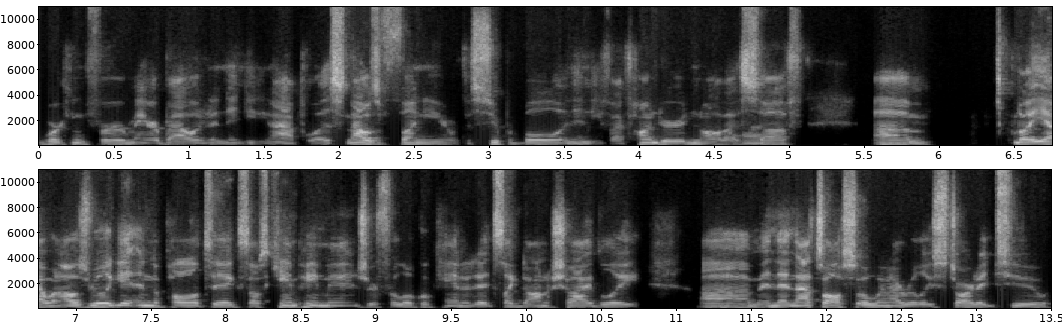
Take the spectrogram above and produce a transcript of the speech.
working for Mayor Ballard in Indianapolis, and that was a fun year with the Super Bowl and Indy 500 and all that wow. stuff. Um, but yeah, when I was really getting into politics, I was campaign manager for local candidates like Donna Schaibley. Um, and then that's also when I really started to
